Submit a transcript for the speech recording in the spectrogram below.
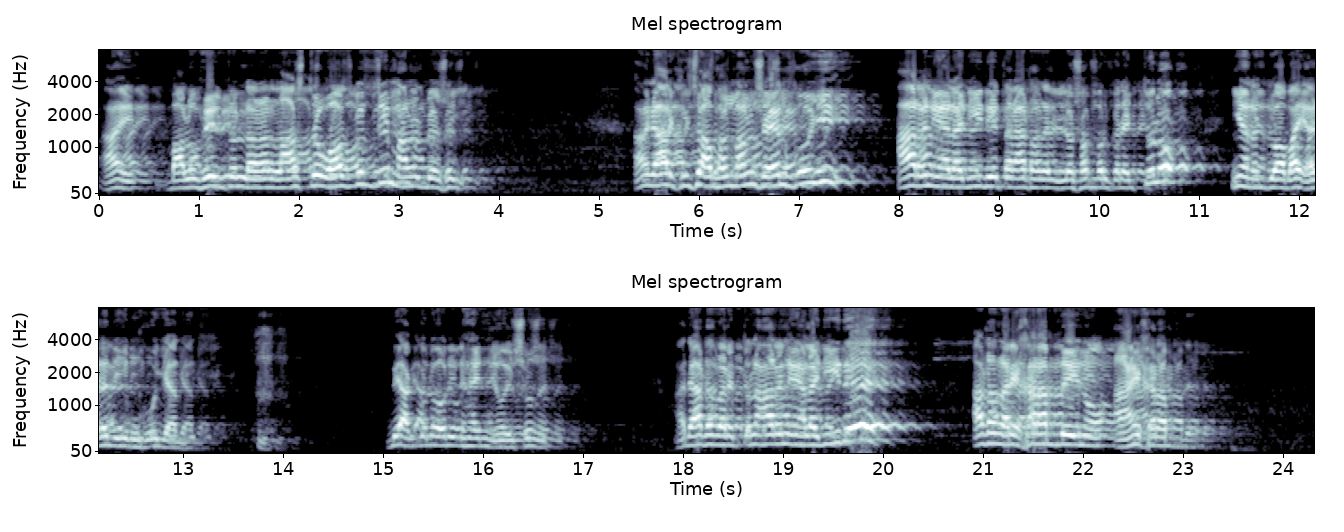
আই বালু ফিল তো লাস্টে ওয়াজ করছি, মানুষ বেশ আমি আর কিছু আফান মানুষ এন কই আর নিয়ালা দিয়ে দিয়ে তার আট হাজার ইল্লো সম্পর করে চলো ইয়ান দোয়া ভাই এড়ে দিয়ে হই আর ব্যাগগুলো অরিন হাইন ওই শুনে। আজ আট হাজারের তো আর নিয়ালা দিয়ে দে। আট হাজারে খারাপ দেই ন, আয় খারাপ দে।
